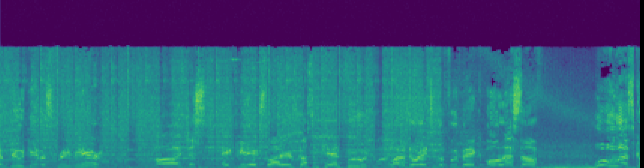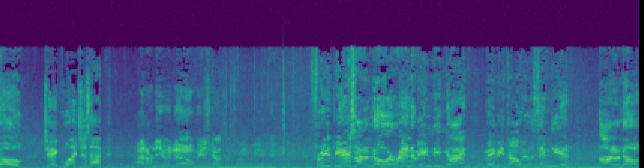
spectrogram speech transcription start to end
Random dude gave us free beer. Uh, just ate PDX sliders, got some canned food. About to donate to the food bank, all that stuff. Woo, let's go. Jake, what just happened? I don't even know. We just got some free beer. Free beers out of nowhere, random Indian guy. Maybe thought we was Indian. I don't know.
